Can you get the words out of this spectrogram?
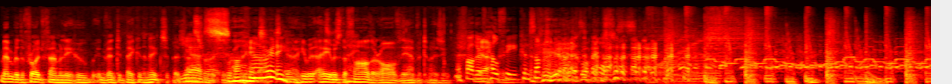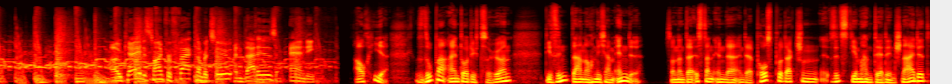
member of the Freud family who invented bacon and eggs. Suppose Yes, that's right. right. Oh, really? Yeah, he was he was the father of the advertising. The father Yeah. of healthy consumption. Okay, it is time for fact number two, and that is Andy. Auch hier super eindeutig zu hören, die sind da noch nicht am Ende, sondern da ist dann in der, in der Post-Production sitzt jemand, der den schneidet,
